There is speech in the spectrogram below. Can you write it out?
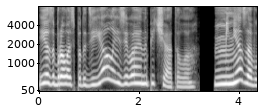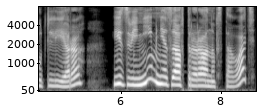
Я забралась под одеяло и, зевая, напечатала. «Меня зовут Лера. Извини, мне завтра рано вставать,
